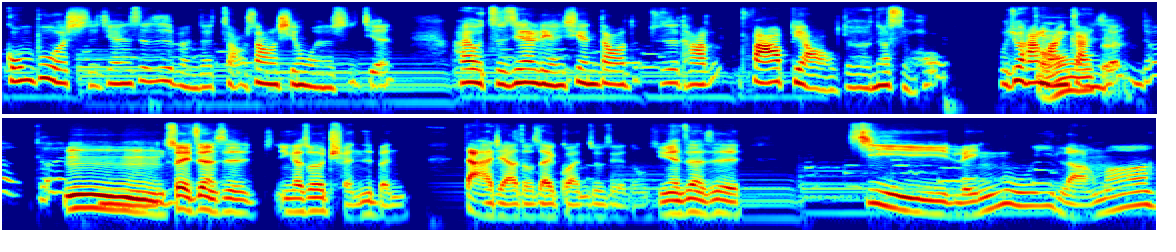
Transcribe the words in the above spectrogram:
公布的时间是日本的早上新闻的时间，还有直接连线到就是他发表的那时候，我觉得还蛮感人的，oh, okay. 对，嗯嗯，所以真的是应该说全日本。大家都在关注这个东西，因为真的是继铃木一郎吗？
